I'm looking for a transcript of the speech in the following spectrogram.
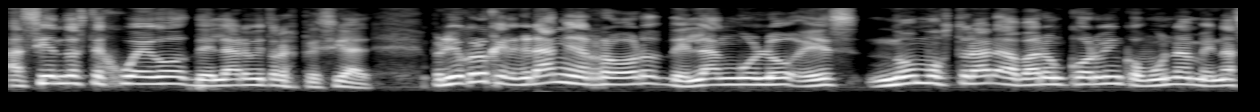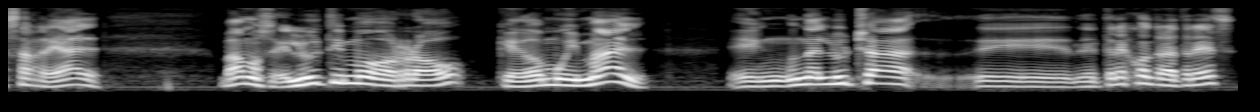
haciendo este juego del árbitro especial. Pero yo creo que el gran error del ángulo es no mostrar a Baron Corbin como una amenaza real. Vamos, el último Raw quedó muy mal. En una lucha eh, de 3 contra 3,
